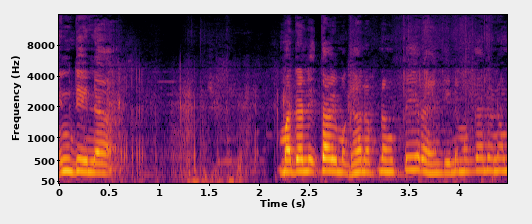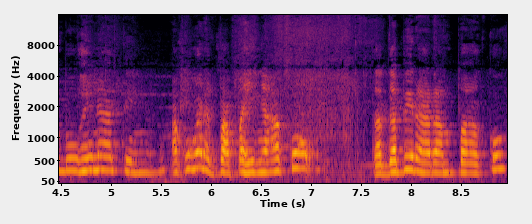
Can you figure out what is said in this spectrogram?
hindi na madali tayo maghanap ng pera, hindi naman gano'n ang buhay natin. Ako nga, nagpapahinga ako. Kagabi, rarampa ako.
